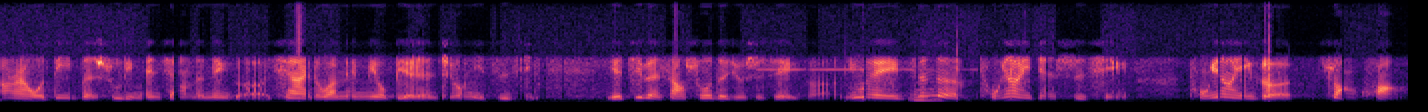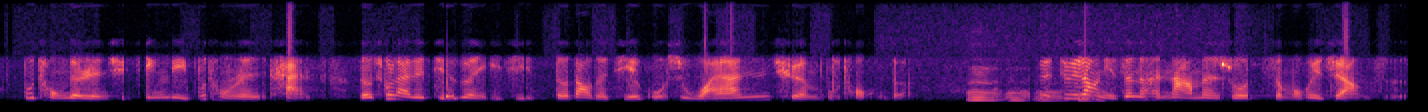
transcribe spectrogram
当然，我第一本书里面讲的那个“亲爱的，外面没有别人，只有你自己”。也基本上说的就是这个，因为真的同样一件事情，同样一个状况，不同的人去经历，不同人看，得出来的结论以及得到的结果是完全不同的。嗯嗯，对就就让你真的很纳闷，说怎么会这样子？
